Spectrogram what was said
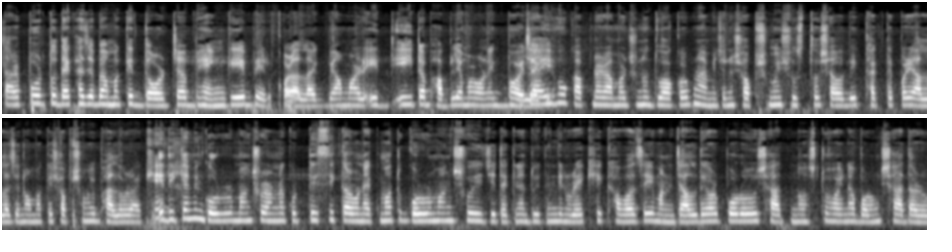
তারপর তো দেখা যাবে আমাকে দরজা ভেঙে বের করা লাগবে। আমার এই- এইটা ভাবলে আমার অনেক ভয় লাগে। যাই হোক আপনারা আমার জন্য দোয়া করবেন আমি যেন সবসময় সুস্থ স্বাভাবিক থাকতে পারি। আল্লাহ যেন আমাকে সবসময় ভালো রাখে। এদিকে আমি গরুর মাংস রান্না করতেছি কারণ একমাত্র গরুর মাংসই যেটা কিনা দুই তিন দিন রেখে খাওয়া যায়। মানে জাল দেওয়ার পরও স্বাদ নষ্ট হয় না বরং স্বাদ আরও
